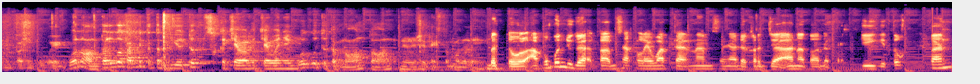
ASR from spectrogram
nonton gue. Gue nonton gue tapi tetap di YouTube. Kecewa kecewanya gue gue tetap nonton Indonesia Next Top Model ini. Betul. Aku pun juga kalau bisa kelewat karena misalnya ada kerjaan atau ada pergi gitu kan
